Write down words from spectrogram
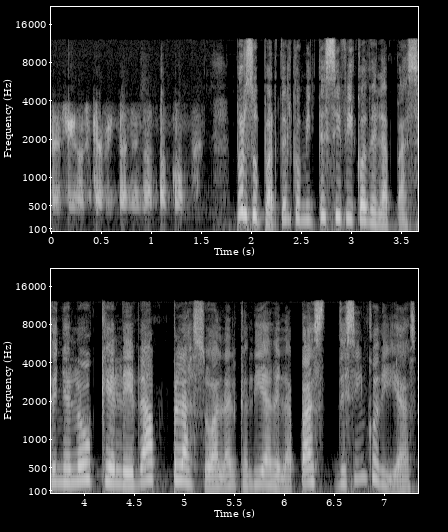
vecinos que habitan en Alpacoma. Por su parte, el Comité Cívico de La Paz señaló que le da plazo a la Alcaldía de La Paz de cinco días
